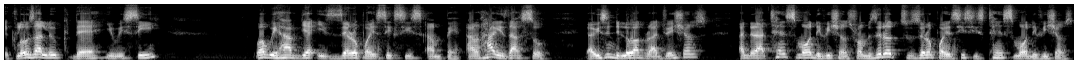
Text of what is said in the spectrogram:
a closer look there, you will see what we have there is 0.66 ampere. And how is that so? We are using the lower graduations and there are 10 small divisions. From 0 to 0.6 is 10 small divisions.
